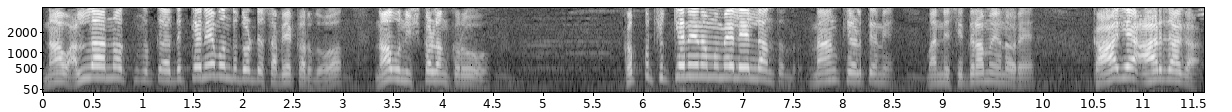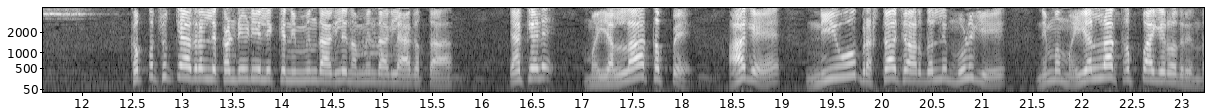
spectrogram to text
ನಾವು ಅಲ್ಲ ಅನ್ನೋ ಅದಕ್ಕೇನೆ ಒಂದು ದೊಡ್ಡ ಸಭೆ ಕರೆದು ನಾವು ನಿಷ್ಕಳಂಕರು. ಕಪ್ಪು ಚುಕ್ಕೆನೇ ನಮ್ಮ ಮೇಲೆ ಇಲ್ಲ ಅಂತಂದ್ರು. ನಾನು ಕೇಳ್ತೇನೆ. ಮಾನ್ಯ ಸಿದ್ದರಾಮಯ್ಯನವರೇ, ಕಾಗೆ ಆರಿದಾಗ ಕಪ್ಪು ಚುಕ್ಕೆ ಅದರಲ್ಲಿ ಕಂಡುಹಿಡಿಯಲಿಕ್ಕೆ ನಿಮ್ಮಿಂದಾಗಲಿ ನಮ್ಮಿಂದಾಗಲಿ ಆಗತ್ತಾ? ಯಾಕೇಳಿ ಮೈಯೆಲ್ಲಾ ಕಪ್ಪೆ. ಹಾಗೆ ನೀವು ಭ್ರಷ್ಟಾಚಾರದಲ್ಲಿ ಮುಳುಗಿ ನಿಮ್ಮ ಮೈಯೆಲ್ಲ ಕಪ್ಪಾಗಿರೋದ್ರಿಂದ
